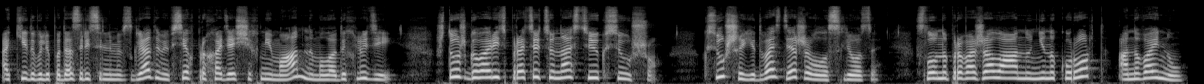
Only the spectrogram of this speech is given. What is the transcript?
Окидывали подозрительными взглядами всех проходящих мимо Анны молодых людей. Что ж говорить про тетю Настю и Ксюшу. Ксюша едва сдерживала слезы, словно провожала Анну не на курорт, а на войну.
